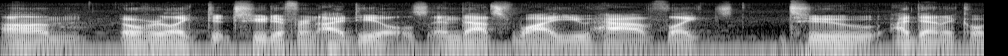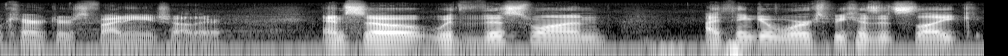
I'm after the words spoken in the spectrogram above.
um, over like d- two different ideals and that's why you have like two identical characters fighting each other. And so with this one, I think it works because it's like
